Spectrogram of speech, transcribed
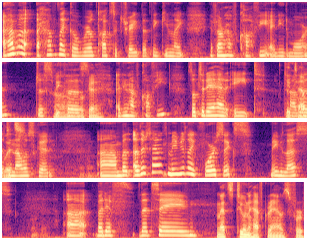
I have a I have like a real toxic trait that thinking like if I don't have coffee, I need more, just Oh, because okay. I didn't have coffee. So today I had eight, Eight tablets, and that was good. Um, but other times maybe like four or six, maybe less. Uh, but if let's say And that's two and a half grams for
